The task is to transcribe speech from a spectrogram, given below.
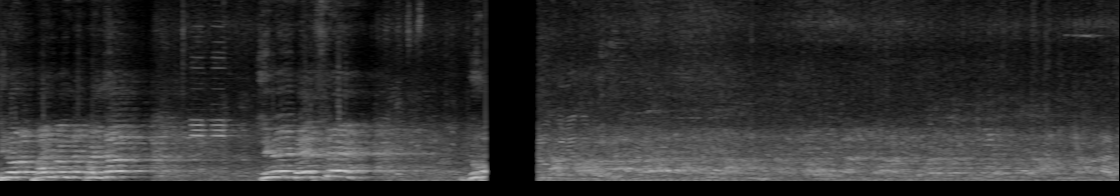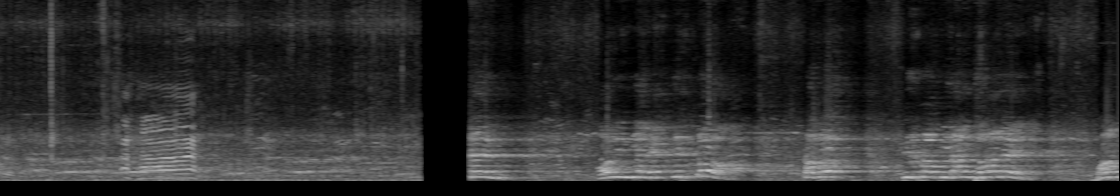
সিরোরা ভাই মাঙ্গা ফাইজা। সিরে দেশ में অল ইন্ডিয়া নেতৃত্ব তব ত্রিপুরা বিধানসভাতে বাম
